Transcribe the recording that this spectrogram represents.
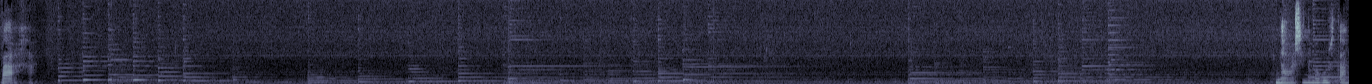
Baja. Así no me gusta.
